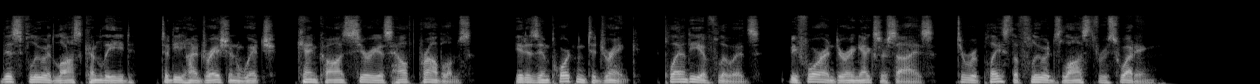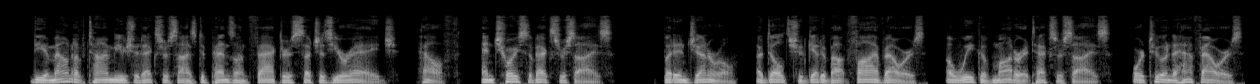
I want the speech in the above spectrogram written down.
This fluid loss can lead to dehydration which can cause serious health problems. It is important to drink plenty of fluids before and during exercise to replace the fluids lost through sweating. The amount of time you should exercise depends on factors such as your age, health, and choice of exercise. But in general, adults should get about 5 hours a week of moderate exercise or two and a half hours,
